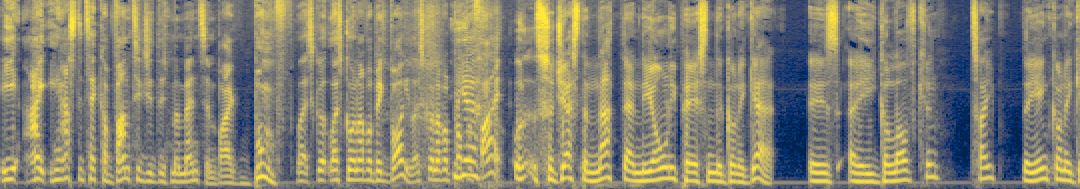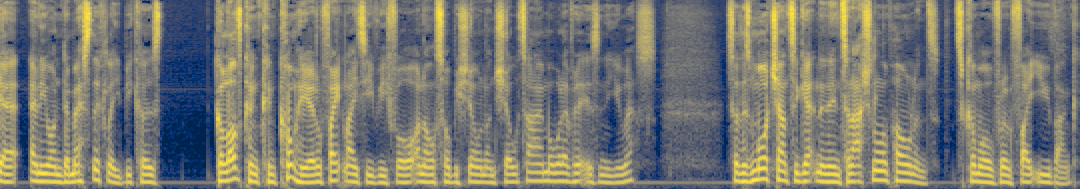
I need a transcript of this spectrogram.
He, I, he has to take advantage of this momentum by boom. Let's go. Let's go and have a big boy. Let's go and have a proper fight. Well, suggesting that then the only person they're going to get is a Golovkin type. They ain't going to get anyone domestically because Golovkin can come here and fight on ITV4 and also be shown on Showtime or whatever it is in the US. So there's more chance of getting an international opponent to come over and fight Eubank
